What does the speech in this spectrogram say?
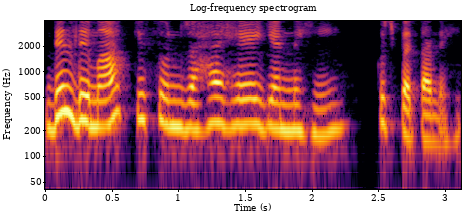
दिल दिमाग के सुन रहा है या नहीं, कुछ पता नहीं।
